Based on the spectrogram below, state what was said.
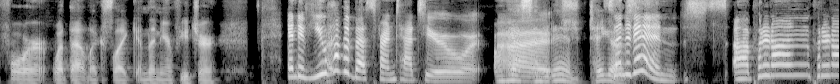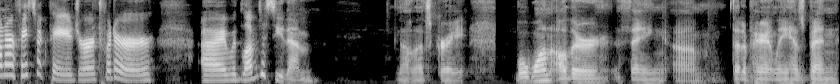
for what that looks like in the near future. And if you have a best friend tattoo, Oh, yeah, send uh, it in. Take send us. it in. Uh, put it on put it on our Facebook page or our Twitter. I would love to see them. No, that's great. Well, one other thing um, that apparently has been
